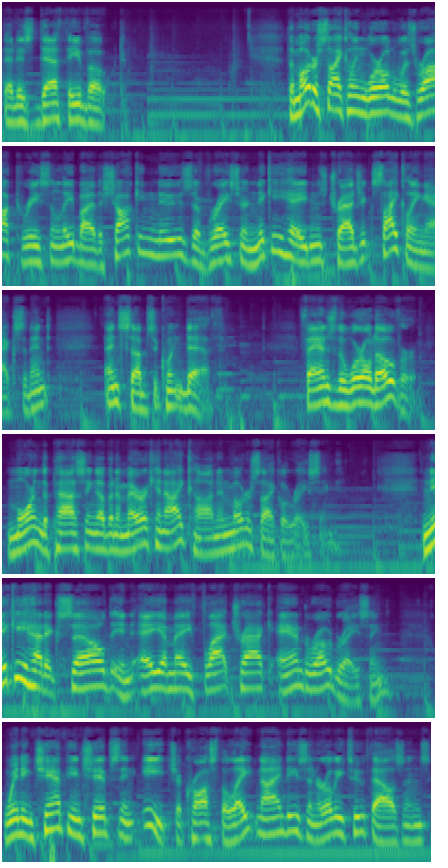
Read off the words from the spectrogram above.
that his death evoked. The motorcycling world was rocked recently by the shocking news of racer Nicky Hayden's tragic cycling accident and subsequent death. Fans the world over mourn the passing of an American icon in motorcycle racing. Nicky had excelled in AMA flat track and road racing, winning championships in each across the late 90s and early 2000s,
